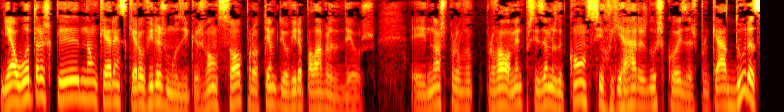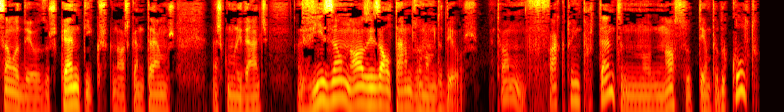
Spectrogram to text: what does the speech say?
E há outras que não querem sequer ouvir as músicas, vão só para o tempo de ouvir a palavra de Deus. E nós prov provavelmente precisamos de conciliar as duas coisas, porque a adoração a Deus, os cânticos que nós cantamos nas comunidades, visam nós exaltarmos o nome de Deus. Então é um facto importante no nosso tempo de culto.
